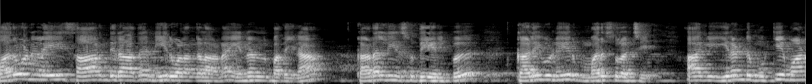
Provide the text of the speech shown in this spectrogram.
பருவநிலையை சார்ந்திராத நீர் வளங்களான என்னன்னு பார்த்தீங்கன்னா கடல் நீர் சுத்திகரிப்பு கழிவு நீர் மறுசுழற்சி ஆகிய இரண்டு முக்கியமான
